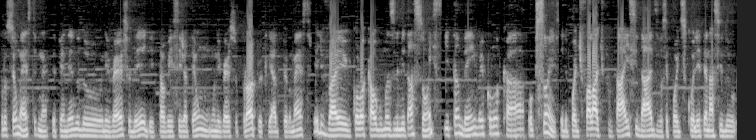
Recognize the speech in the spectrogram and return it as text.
pro seu mestre, né? Dependendo do universo dele, talvez seja até um universo próprio criado pelo mestre, ele vai colocar algumas limitações e também vai colocar opções. Ele pode falar, tipo, tais cidades, você pode escolher ter nascido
